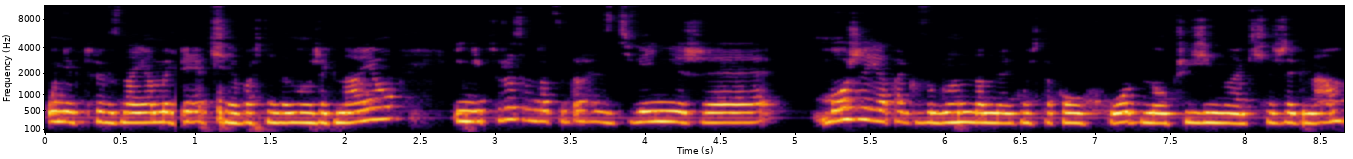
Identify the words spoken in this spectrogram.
u niektórych znajomych, jak się właśnie ze mną żegnają, i niektórzy są tacy trochę zdziwieni, że może ja tak wyglądam na jakąś taką chłodną czy zimną, jak się żegnam,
